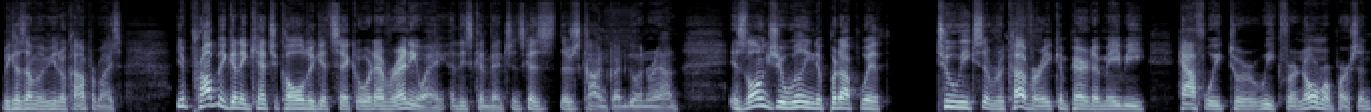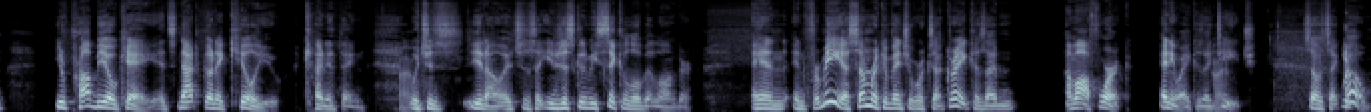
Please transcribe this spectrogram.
because I'm immunocompromised. You're probably going to catch a cold or get sick or whatever anyway at these conventions because there's con crud going around. As long as you're willing to put up with two weeks of recovery compared to maybe half week to a week for a normal person, you're probably okay. It's not going to kill you, kind of thing. Which is, you know, it's just like you're just going to be sick a little bit longer. And and for me, a summer convention works out great because I'm I'm off work anyway because I Right. teach. So it's like, oh,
